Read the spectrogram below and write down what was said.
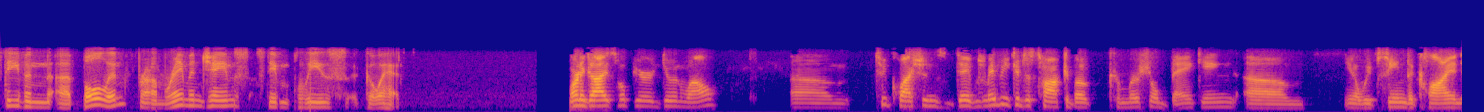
Stephen uh, Boland from Raymond James. Stephen, please go ahead. Morning, guys. Hope you're doing well. Um, Two questions. Dave, maybe you could just talk about commercial banking. Um, you know, we've seen decline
